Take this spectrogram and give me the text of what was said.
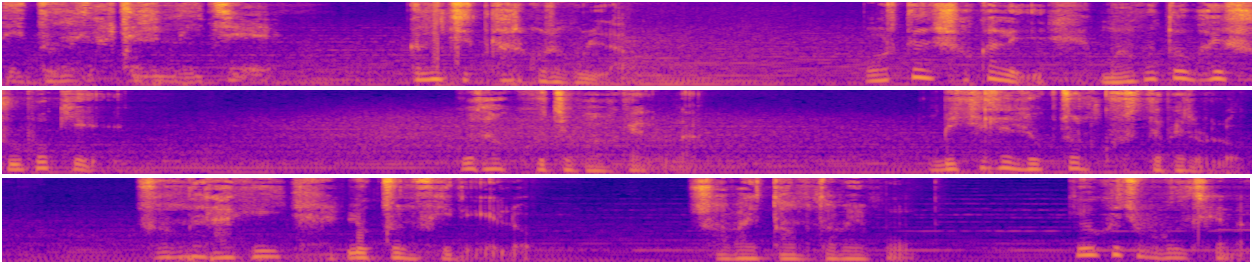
তেঁতুল গাছের নিচে। আমি চিৎকার করে উঠলাম পরদিন সকালে মামাতো ভাই শুভকে কোথাও খুঁজে পাওয়া গেল না। বিকেলে লোকজন খুঁজতে বেরোলো। সন্ধ্যার আগেই লোকজন ফিরে এলো। সবাই থমথমে মুখ কেউ কিছু বলছে না।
